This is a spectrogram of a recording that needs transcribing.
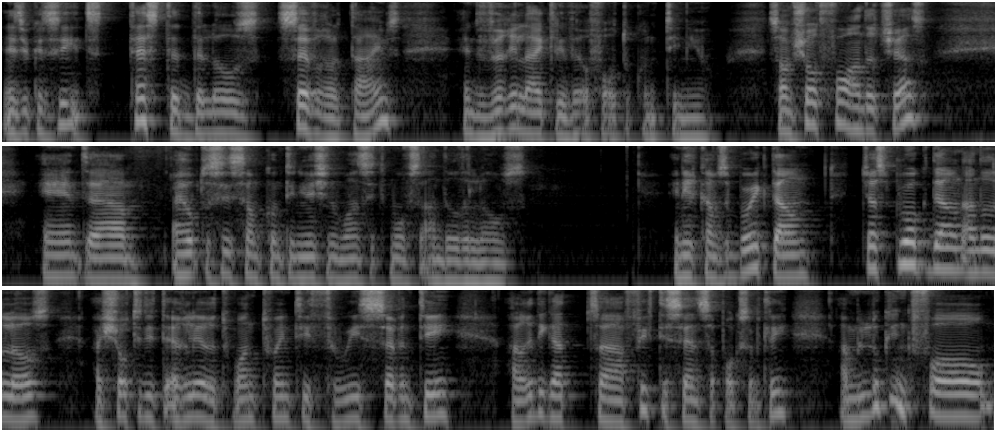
And as you can see, it's tested the lows several times and very likely therefore to continue. So I'm short 400 shares and um, I hope to see some continuation once it moves under the lows. And here comes a breakdown. Just broke down under the lows. I shorted it earlier at 123.70. I already got uh, 50 cents approximately. I'm looking for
